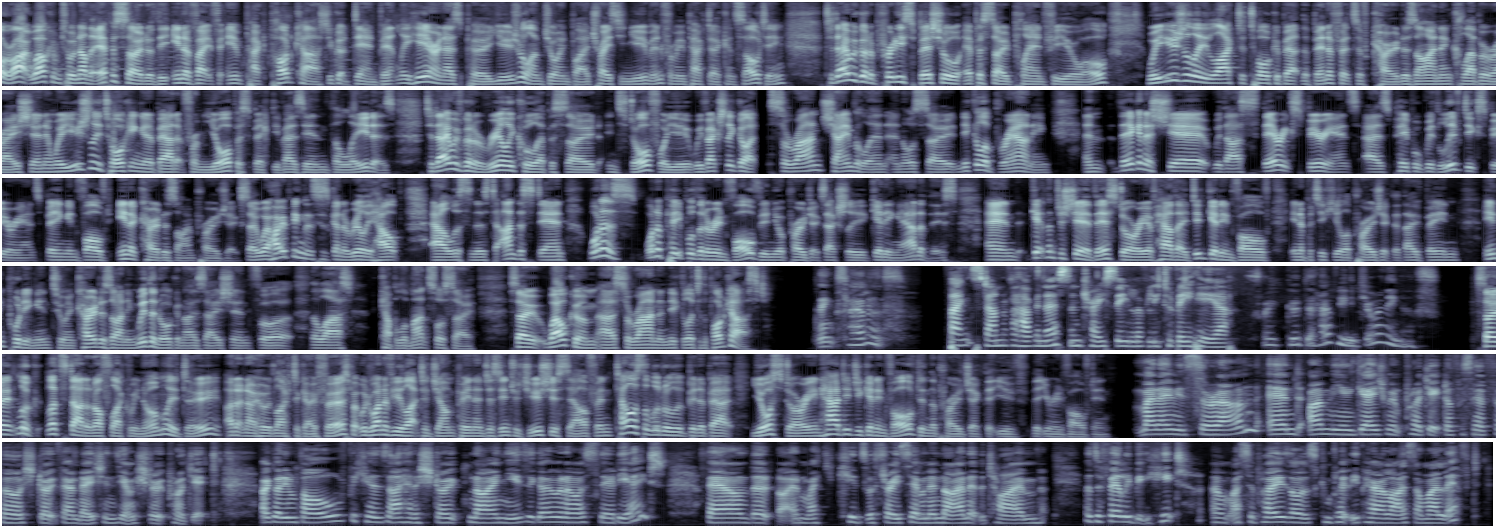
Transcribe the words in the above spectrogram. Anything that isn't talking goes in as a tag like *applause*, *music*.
All right, welcome to another episode of the Innovate for Impact podcast. You've got Dan Bentley here, and as per usual, I'm joined by Tracy Newman from Impacto Consulting. Today, we've got a pretty special episode planned for you all. We usually like to talk about the benefits of co design and collaboration, and we're usually talking about it from your perspective, as in the leaders. Today, we've got a really cool episode in store for you. We've actually got Saran Chamberlain and also Nicola Browning, and they're going to share with us their experience as people with lived experience experience being involved in a co-design project. So we're hoping this is going to really help our listeners to understand what is what are people that are involved in your projects actually getting out of this and get them to share their story of how they did get involved in a particular project that they've been inputting into and co-designing with an organization for the last couple of months or so. So welcome uh, Saran and Nicola to the podcast. Thanks for having us. Thanks, Dan, for having us, and Tracy, lovely to be here. So good to have you joining us. So, look, let's start it off like we normally do. I don't know who would like to go first, but would one of you like to jump in and just introduce yourself and tell us a little bit about your story and how did you get involved in the project that you've that you're involved in? My name is Saran, and I'm the engagement project officer for Stroke Foundation's Young Stroke Project. I got involved because I had a stroke nine years ago when I was 38. Found that, and my kids were three, seven, and nine at the time. It was a fairly big hit. Um, I suppose I was completely paralyzed on my left.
